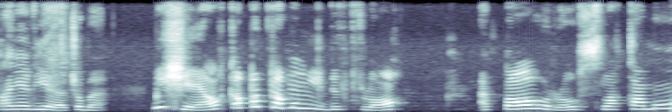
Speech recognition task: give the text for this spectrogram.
tanya dia coba. Michelle, kapan kamu ngedit vlog? Atau Rose lah kamu?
